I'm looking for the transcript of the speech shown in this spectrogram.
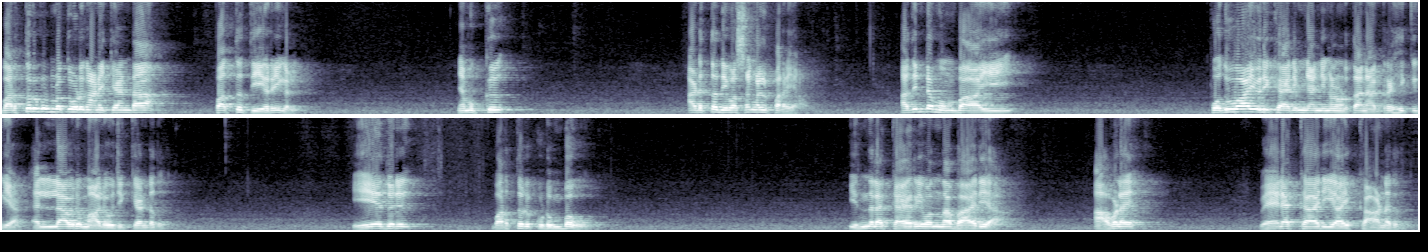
ഭർത്തൃ കുടുംബത്തോട് കാണിക്കേണ്ട പത്ത് തിയറികൾ നമുക്ക് അടുത്ത ദിവസങ്ങൾ പറയാം. അതിന്റെ മുമ്പായി പൊതുവായ ഒരു കാര്യം ഞാൻ നിങ്ങൾ ഉണർത്താൻ ആഗ്രഹിക്കുകയാണ്. എല്ലാവരും ആലോചിക്കേണ്ടത് ഏതൊരു ഭർത്തൊരു കുടുംബവും ഇന്നലെ കയറി വന്ന ഭാര്യ അവളെ വേലക്കാരിയായി കാണരുത്.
